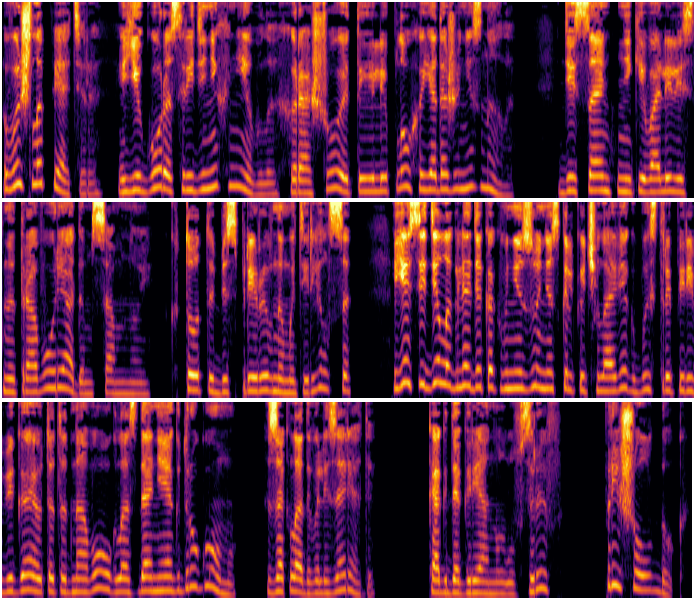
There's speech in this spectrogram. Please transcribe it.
Вышло пятеро. Егора среди них не было. Хорошо это или плохо, я даже не знала. Десантники валились на траву рядом со мной. Кто-то беспрерывно матерился, я сидела, глядя, как внизу несколько человек быстро перебегают от одного угла здания к другому, закладывали заряды. Когда грянул взрыв, пришел док.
